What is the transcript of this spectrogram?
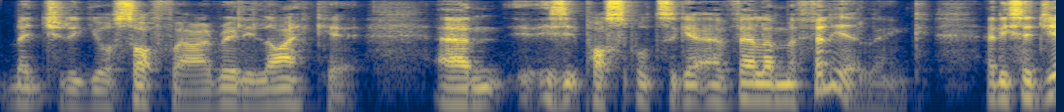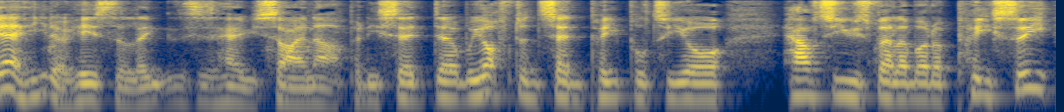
mentioning your software. I really like it. Um, is it possible to get a Vellum affiliate link? And he said, Yeah, you know, here's the link. This is how you sign up. And he said, uh, We often send people to your how to use Vellum on a PC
